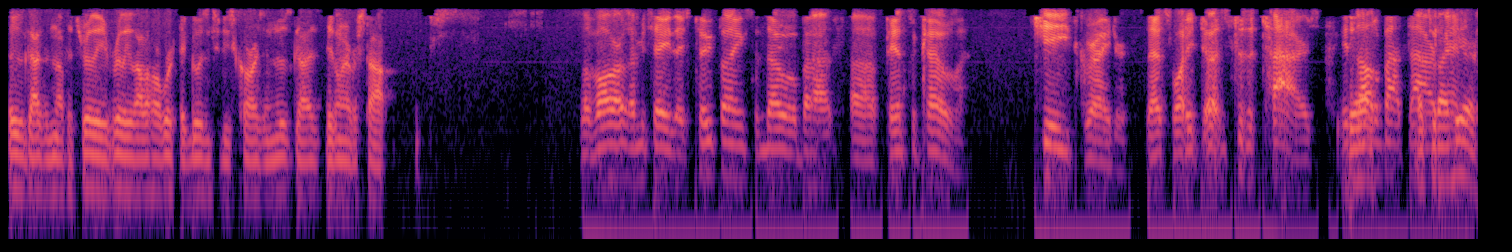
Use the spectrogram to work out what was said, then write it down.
those guys enough. It's really really a lot of hard work that goes into these cars and those guys they don't ever stop. Lavar, let me tell you, there's two things to know about uh, Pensacola. Cheese grater. That's what it does to the tires. It's yeah, all about tire that's what management. I hear.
